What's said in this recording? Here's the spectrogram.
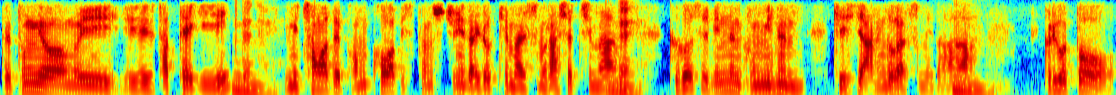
대통령의 자택이 네네. 이미 청와대 벙커와 비슷한 수준이다 이렇게 말씀을 하셨지만 네. 그것을 믿는 국민은 계시지 않은 것 같습니다. 음. 그리고 또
